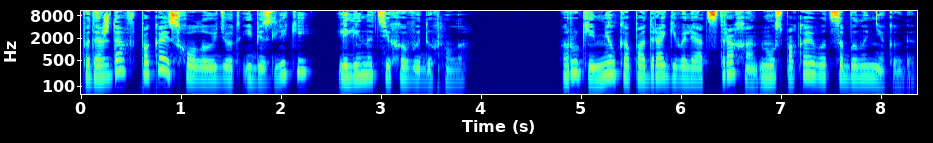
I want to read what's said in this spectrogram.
Подождав, пока из холла уйдет и безликий, Элина тихо выдохнула. Руки мелко подрагивали от страха, но успокаиваться было некогда.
